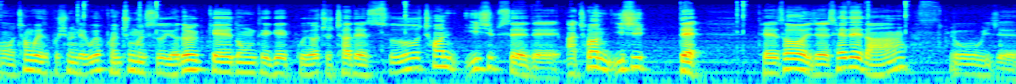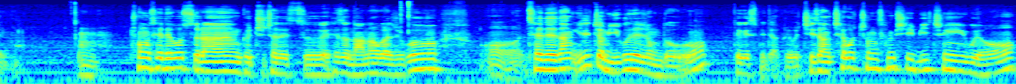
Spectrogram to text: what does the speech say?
어, 참고해서 보시면 되고요. 건축물 수 8개 동 되겠고요. 주차 대수 1020세대 아 1020대 돼서 이제 세대당 요 이제 음, 총 세대 호수랑 그 주차 대수 해서 나눠 가지고 어, 세대당 1.29대 정도 되겠습니다. 그리고 지상 최고층 32층이고요.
